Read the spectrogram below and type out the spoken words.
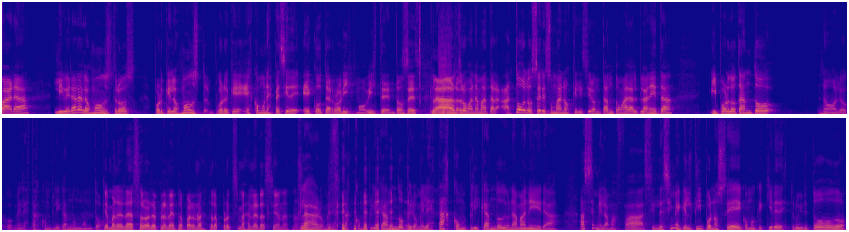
para liberar a los monstruos. Porque los monstruos. Porque es como una especie de ecoterrorismo, ¿viste? Entonces, Claro. los monstruos van a matar a todos los seres humanos que le hicieron tanto mal al planeta. Y por lo tanto. No, loco, me la estás complicando un montón. Qué manera de salvar el planeta para nuestras próximas generaciones, ¿no? Claro, me la estás complicando, pero me la estás complicando de una manera. Hacemela más fácil. Decime que el tipo, no sé, como que quiere destruir todo.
